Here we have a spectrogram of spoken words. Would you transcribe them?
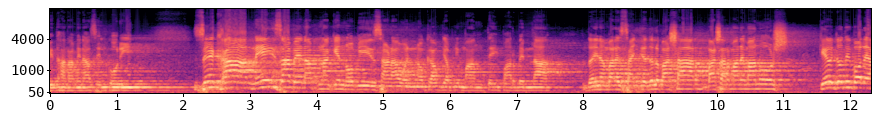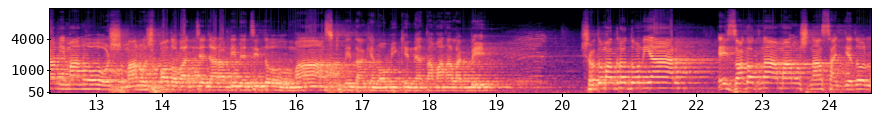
বিধান আমি নাজিল করি। যেখানেই যাবেন আপনাকে নবী ছাড়া, অন্য কাউকে আপনি মানতেই পারবেন না। দুই নম্বরে সাইজে দিল বাসার বাসার মানে মানুষ। কেউ যদি বলে, আমি মানুষ মানুষ পদবাচ্যে যারা বিবেচিত মাস্ট বি তাকে নবীকে নেতা মানা লাগবে। শুধুমাত্র দুনিয়ার এই জগৎ না, মানুষ না, সাজ্জেদুল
